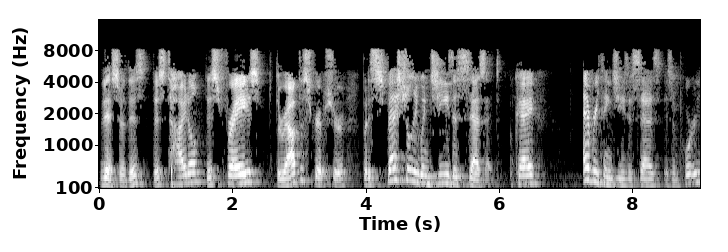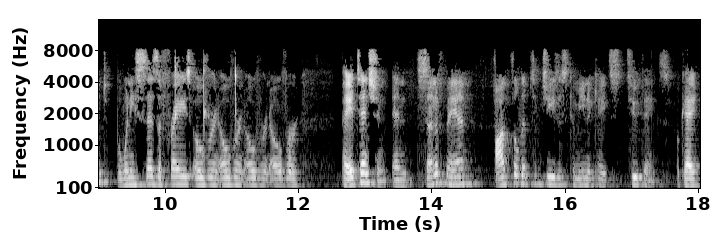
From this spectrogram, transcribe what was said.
this. So this this title, this phrase throughout the scripture, but especially when Jesus says it. Okay? Everything Jesus says is important, but when he says a phrase over and over and over and over, pay attention. And Son of Man, off the lips of Jesus, communicates two things, okay?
